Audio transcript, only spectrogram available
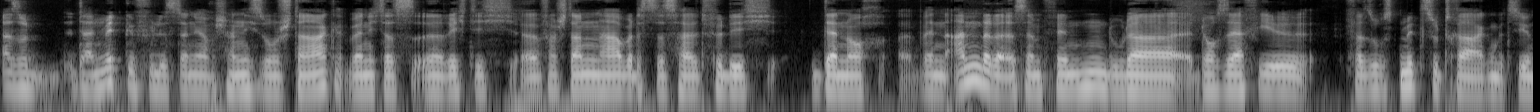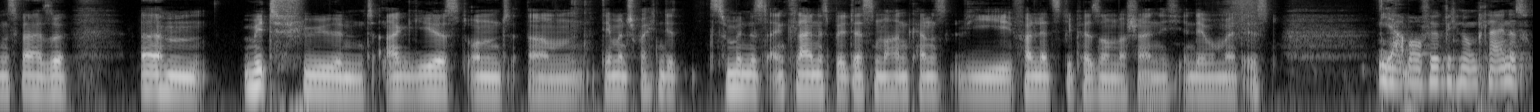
also dein Mitgefühl ist dann ja wahrscheinlich so stark, wenn ich das äh, richtig äh, verstanden habe, dass das halt für dich dennoch, wenn andere es empfinden, du da doch sehr viel versuchst mitzutragen, beziehungsweise ähm, mitfühlend agierst und ähm, dementsprechend dir zumindest ein kleines Bild dessen machen kannst, wie verletzt die Person wahrscheinlich in dem Moment ist. Ja, aber auch wirklich nur ein kleines,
